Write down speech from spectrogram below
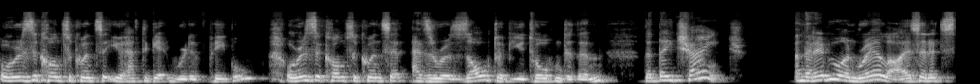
Or is the consequence that you have to get rid of people? Or is the consequence that as a result of you talking to them, that they change? And that everyone realize that it's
